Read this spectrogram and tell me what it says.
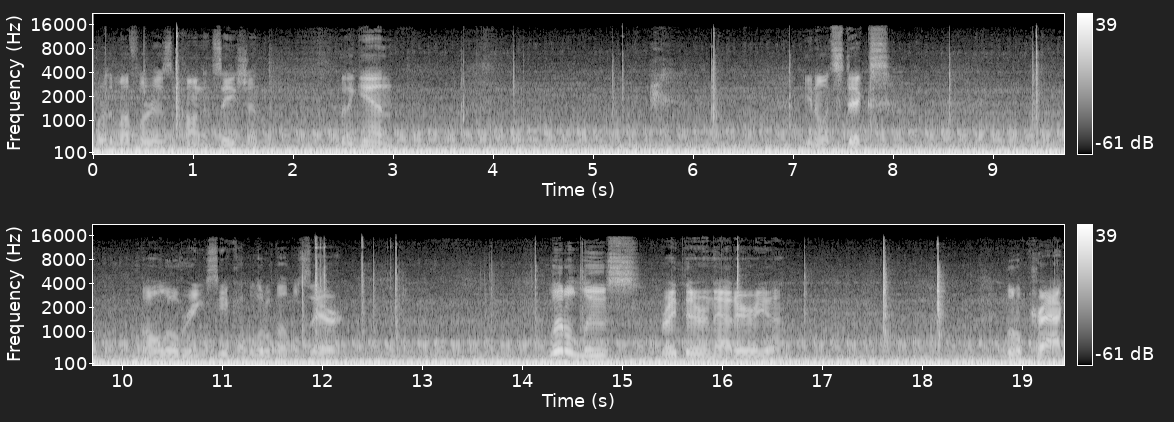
where the muffler is, the condensation. But again, you know, it sticks all over. You can see a couple little bubbles there. Little loose right there in that area. Little crack.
